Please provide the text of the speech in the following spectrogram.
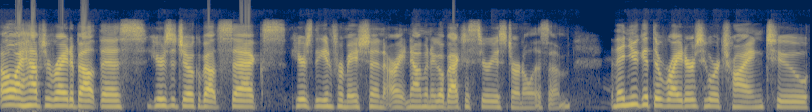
oh, I have to write about this. Here's a joke about sex. Here's the information. All right, now I'm going to go back to serious journalism. And then you get the writers who are trying to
